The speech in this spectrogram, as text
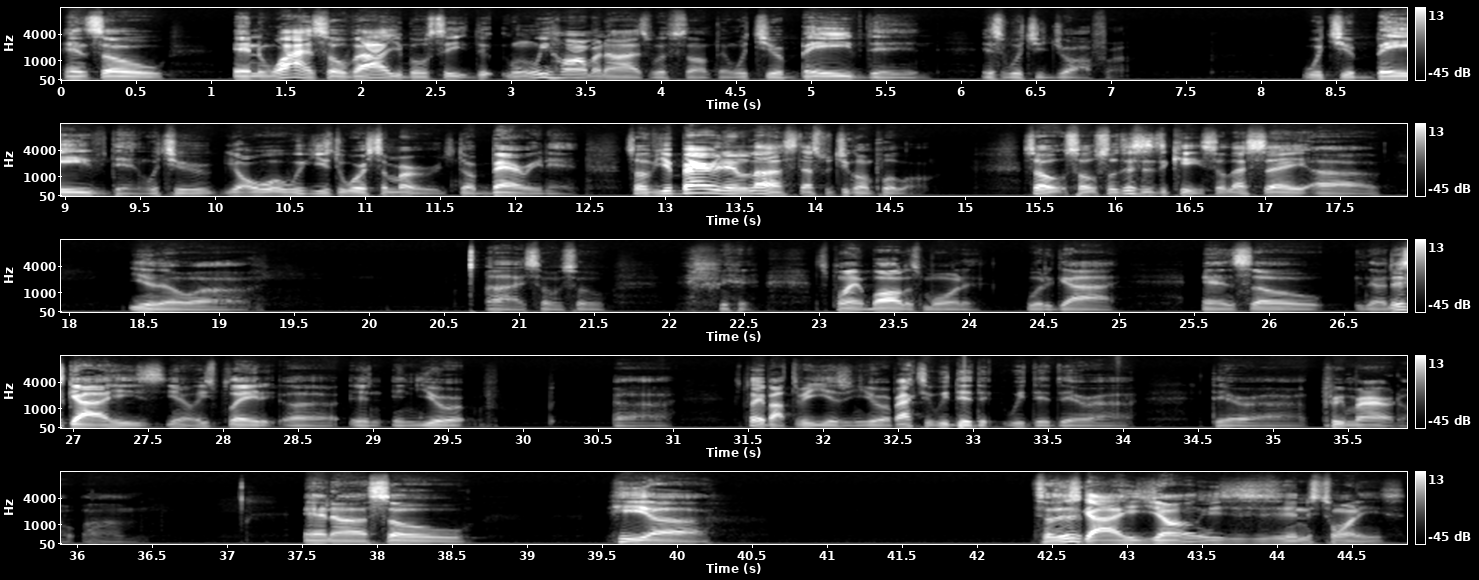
And so and why it's so valuable. See, the, when we harmonize with something, what you're bathed in is what you draw from. What you're bathed in, what you're, you know, we use the word submerged or buried in. So if you're buried in lust, that's what you're gonna pull on. So, so, so this is the key. So let's say, uh, you know, uh, all right. So, so I was playing ball this morning with a guy, and so now this guy, he's, you know, he's played uh, in in Europe. Uh, he's played about three years in Europe. Actually, we did we did their uh, their uh, premarital, um, and uh, so he uh, so this guy he's young, he's in his twenties,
